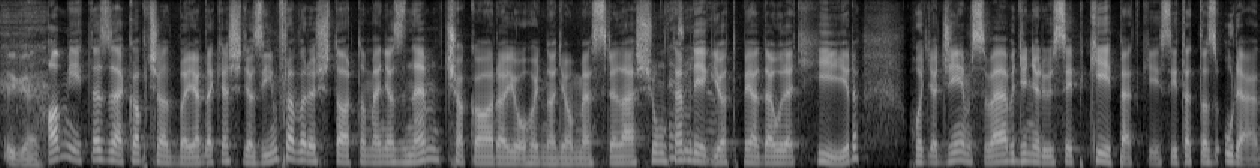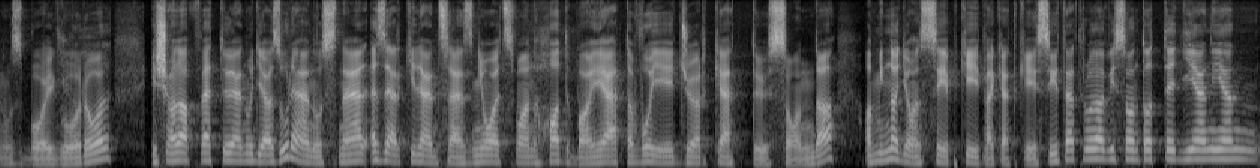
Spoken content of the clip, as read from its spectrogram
szem... Igen. Ami itt ezzel kapcsolatban érdekes, hogy az infravörös tartomány az nem csak arra jó, hogy nagyon messzre lássunk. Ez Nemrég jött például egy hír, hogy a James Webb gyönyörű szép képet készített az Uranus bolygóról, és alapvetően ugye az Uranusnál 1986-ban járt a Voyager 2 szonda, ami nagyon szép képeket készített róla, viszont ott egy ilyen, ilyen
